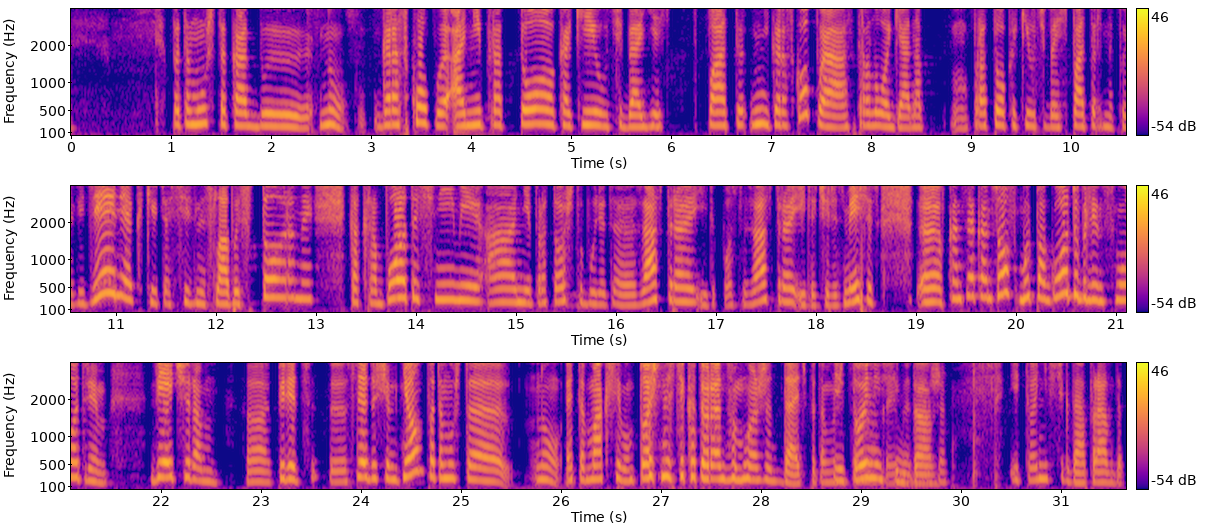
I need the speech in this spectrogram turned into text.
Потому что, как бы, ну, гороскопы, они про то, какие у тебя есть паттерны, не гороскопы, а астрология, она про то, какие у тебя есть паттерны поведения, какие у тебя сильные слабые стороны, как работать с ними, а не про то, что будет э, завтра или послезавтра или через месяц. Э, в конце концов, мы погоду, блин, смотрим вечером э, перед э, следующим днем, потому что, ну, это максимум точности, который она может дать, потому и что... то ну, не всегда. Тоже... И то не всегда, правда.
